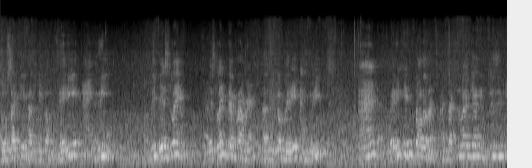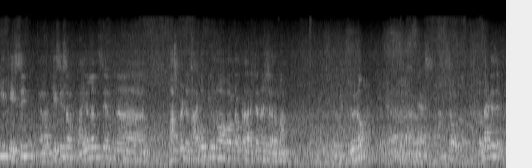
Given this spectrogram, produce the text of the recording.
society has become very angry. The baseline, baseline temperament has become very angry and very intolerant and that is why we are increasingly facing uh, cases of violence in uh, hospitals. I hope you know about Dr. Archana Sharma. Do you know? Yes. So, so that is it.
